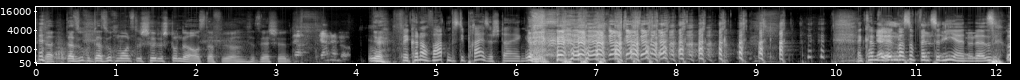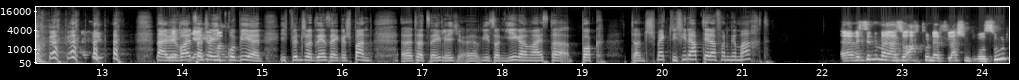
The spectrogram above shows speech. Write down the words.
Da, da, suchen, da suchen wir uns eine schöne Stunde aus dafür. Sehr schön. Ja, gerne doch. Wir können auch warten, bis die Preise steigen. Dann können wir ja, irgendwas subventionieren oder so. Nein, wir wollen es natürlich probieren. Ich bin schon sehr, sehr gespannt, äh, tatsächlich, äh, wie so ein Jägermeister-Bock dann schmeckt. Wie viele habt ihr davon gemacht? Ähm, es sind immer so 800 Flaschen pro Sud.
